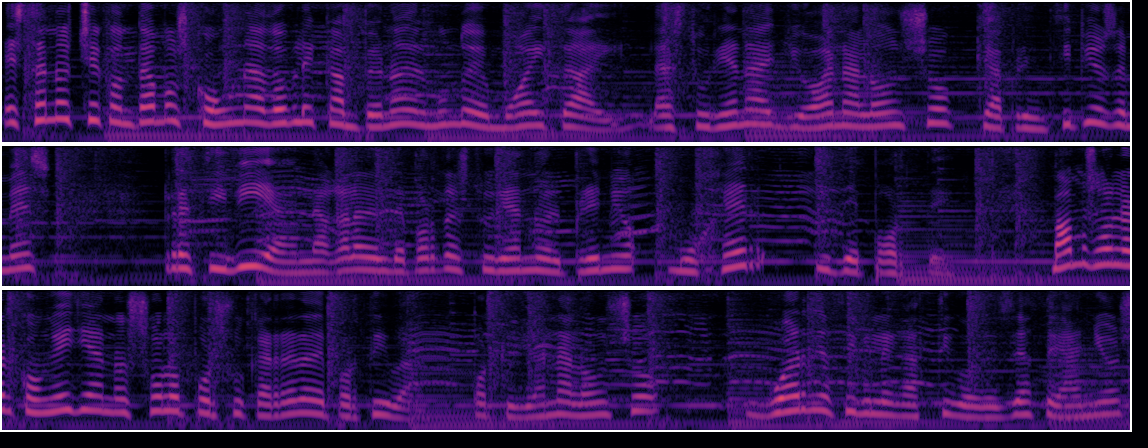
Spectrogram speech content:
Esta noche contamos con una doble campeona del mundo de Muay Thai, la asturiana Joana Alonso, que a principios de mes recibía en la Gala del Deporte Asturiano el premio Mujer y Deporte. Vamos a hablar con ella no solo por su carrera deportiva, porque Joana Alonso, guardia civil en activo desde hace años,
